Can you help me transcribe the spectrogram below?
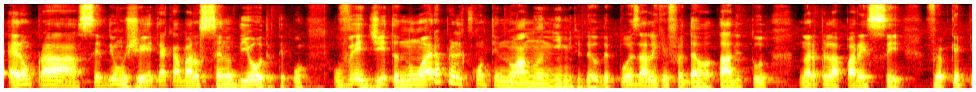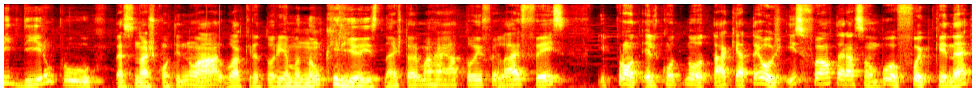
eram pra ser de um jeito e acabaram sendo de outro. Tipo, o Vegeta não era pra ele continuar no anime, entendeu? Depois ali que foi derrotado e tudo, não era pra ele aparecer. Foi porque pediram pro personagem continuar, o Akira Toriyama não queria isso na história, mas a Toei foi lá e fez. E pronto, ele continuou, tá aqui até hoje. Isso foi uma alteração boa? Foi, porque, né,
